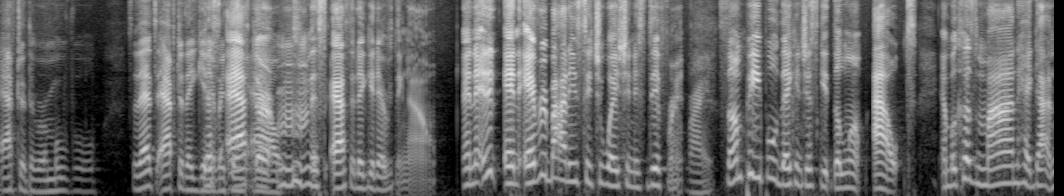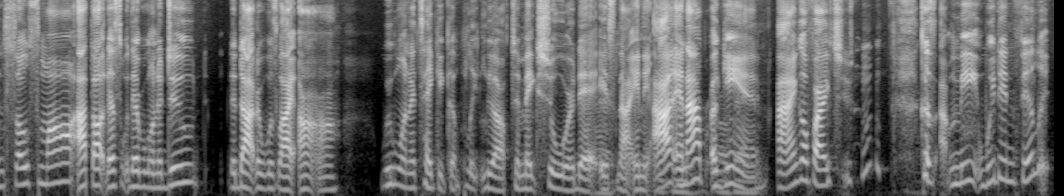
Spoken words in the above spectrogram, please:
after the removal? So that's after they get That's everything after, out. mhm, that's after they get everything out. And it, and everybody's situation is different. Right. Some people they can just get the lump out, and because mine had gotten so small, I thought that's what they were going to do. The doctor was like, "Uh, uh we want to take it completely off to make sure that it's not any." I, and I again, I ain't gonna fight you, because me, we didn't feel it.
